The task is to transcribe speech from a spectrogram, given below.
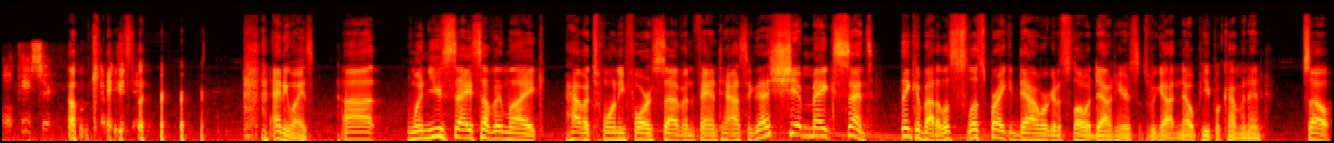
Okay, sir. Okay. sir. Anyways, uh when you say something like have a 24/7 fantastic, that shit makes sense. Think about it. Let's let's break it down. We're going to slow it down here since we got no people coming in. So,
